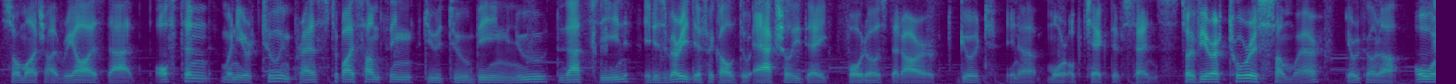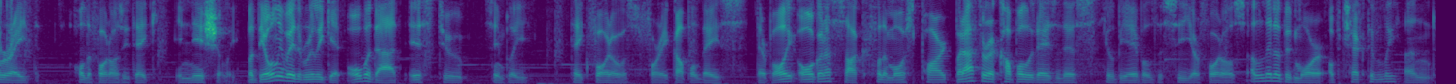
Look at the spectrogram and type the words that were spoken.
so much, I realized that often when you're too impressed by something due to being new to that scene, it is very difficult to actually take photos that are good in a more objective sense. So if you're a tourist somewhere, you're gonna overrate all the photos you take initially. But the only way to really get over that is to simply take photos for a couple days. They're probably all gonna suck for the most part, but after a couple of days of this, you'll be able to see your photos a little bit more objectively and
